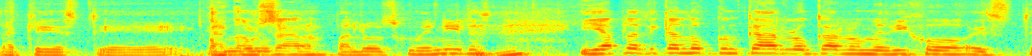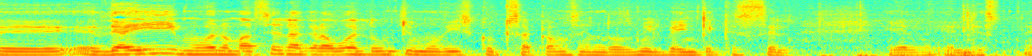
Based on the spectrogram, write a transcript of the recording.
la que este ganamos para, para los juveniles. Y ya platicando con Carlos, Carlos me dijo, este, de ahí, bueno, Marcela grabó el último disco que sacamos en 2020, que es el, el, el, este,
